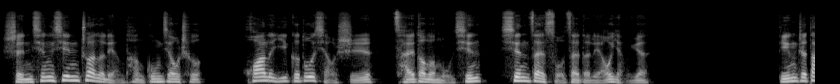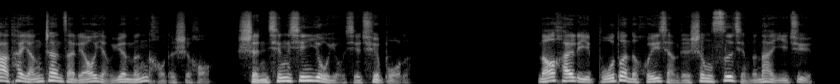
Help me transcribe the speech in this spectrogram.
沈清新转了两趟公交车，花了一个多小时才到了母亲现在所在的疗养院。顶着大太阳站在疗养院门口的时候，沈清心又有些却步了。脑海里不断的回想着盛思景的那一句：“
